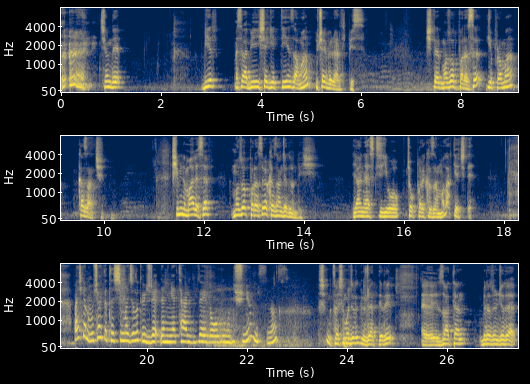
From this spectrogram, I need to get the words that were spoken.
Şimdi bir mesela bir işe gittiğin zaman üçe bölerdik biz. İşte mazot parası, yıprama, kazanç. Şimdi maalesef mazot parası ve kazanca döndü iş. Yani eskisi gibi o çok para kazanmalar geçti. Başkanım Uşak'ta taşımacılık ücretlerinin yeterli düzeyde olduğunu düşünüyor musunuz? Şimdi taşımacılık ücretleri e, zaten biraz önce de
